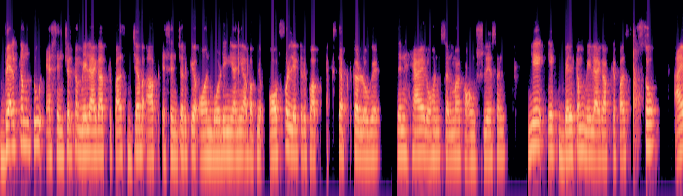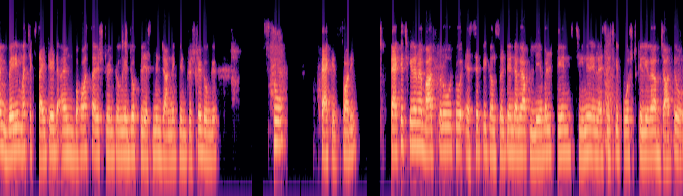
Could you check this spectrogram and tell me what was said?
वेलकम टू एसेंचर का मेल आएगा आपके पास। जब आप एसेंचर के ऑन बोर्डिंग यानी आप अपने ऑफ़र लेटर को आप एक्सेप्ट कर लोगे then hi Rohan Sharma congratulation ये एक वेलकम मेल आएगा आपके पास। So I am very much excited and बहुत सारे स्टूडेंट होंगे जो प्लेसमेंट जानने के लिए इंटरेस्टेड होंगे। सो पैकेज सॉरी पैकेज की अगर मैं बात करूँ तो एस कंसल्टेंट अगर आप लेवल टेन सीनियर एनालिसिस की पोस्ट के लिए अगर आप जाते हो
